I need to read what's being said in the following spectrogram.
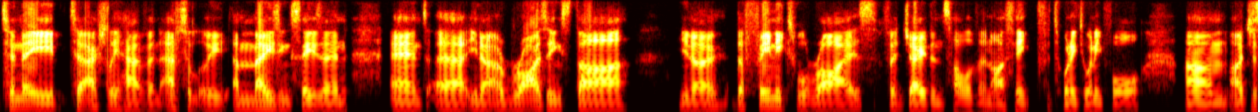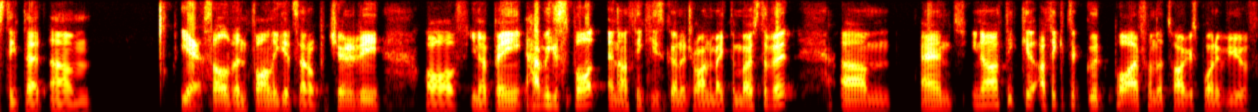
to need to actually have an absolutely amazing season and uh, you know a rising star. You know the phoenix will rise for Jayden Sullivan. I think for 2024. Um, I just think that um, yeah, Sullivan finally gets that opportunity of you know being having a spot, and I think he's going to try and make the most of it. Um, And you know, I think I think it's a good buy from the Tigers' point of view of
